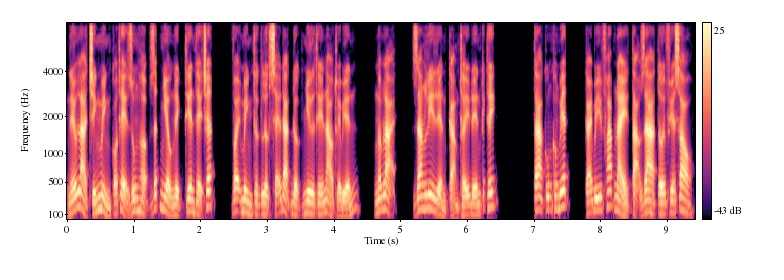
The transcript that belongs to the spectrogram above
Nếu là chính mình có thể dung hợp rất nhiều nghịch thiên thể chất, vậy mình thực lực sẽ đạt được như thế nào thuế biến? Ngẫm lại, giang ly liền cảm thấy đến kích thích. Ta cũng không biết, cái bí pháp này tạo ra tới phía sau,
